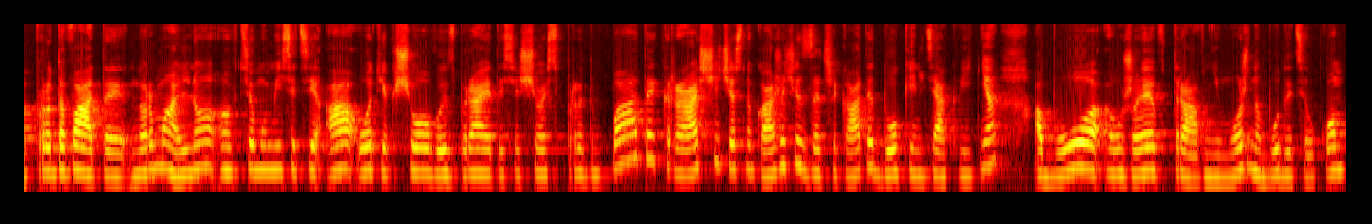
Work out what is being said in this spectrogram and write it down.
продавати нормально в цьому місяці. А от якщо ви збираєтеся щось придбати, краще, чесно кажучи, зачекати до кінця квітня або вже в травні можна буде цілком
